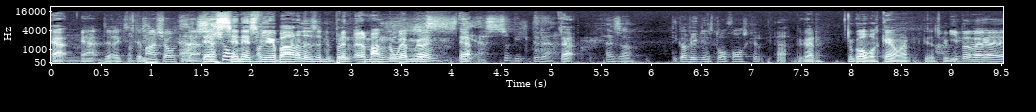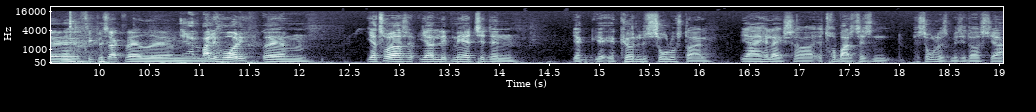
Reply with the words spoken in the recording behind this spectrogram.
Ja. Ja, det er rigtigt. Det er meget sjovt, det der. Deres. CNS virker bare anderledes. På den, eller mange, nogle af dem gør, ikke? Ja. Det er så vildt, det der. Ja. Altså, det gør virkelig en stor forskel. ja, det gør det. Nu går vores kameramand. Iber, hvad øh, fik du sagt, hvad... Øh, Ja, bare lige hurtigt. Øhm, jeg tror også, jeg er lidt mere til den... Jeg, jeg, jeg kører den lidt solo-style. Jeg er heller ikke så... Jeg tror bare, det er sådan personlighedsmæssigt også. Jeg,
